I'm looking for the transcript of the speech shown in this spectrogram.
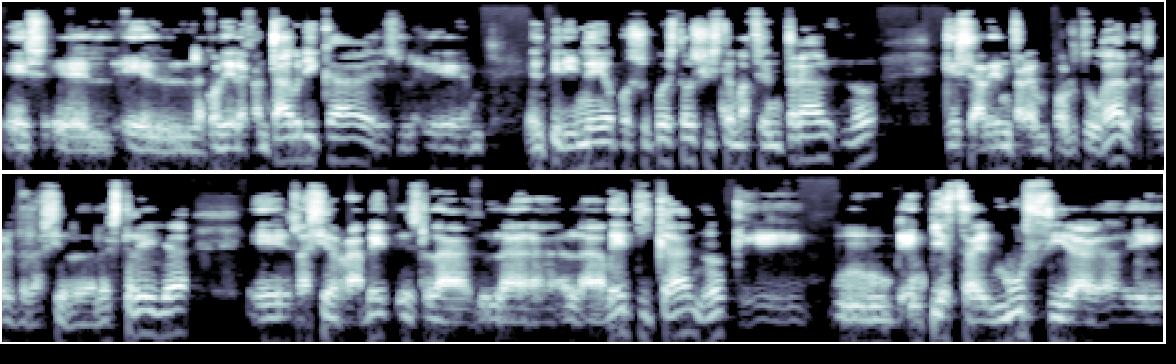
la cordillera cantábrica, es eh, el Pirineo, por supuesto, el sistema central, que se adentra en Portugal a través de la Sierra de la Estrella, es la Sierra es la, Bética, que mm, empieza en Murcia eh,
